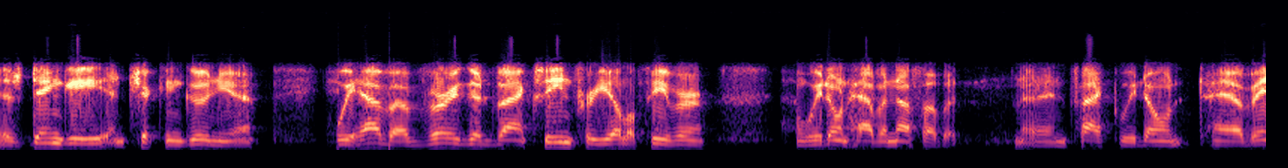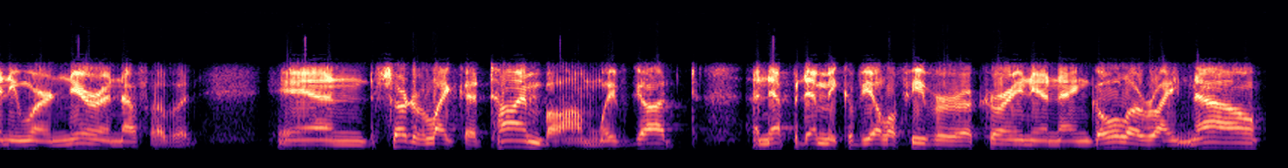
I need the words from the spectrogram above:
as dengue, and chikungunya. We have a very good vaccine for yellow fever, and we don't have enough of it. In fact, we don't have anywhere near enough of it and sort of like a time bomb. We've got an epidemic of yellow fever occurring in Angola right now.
